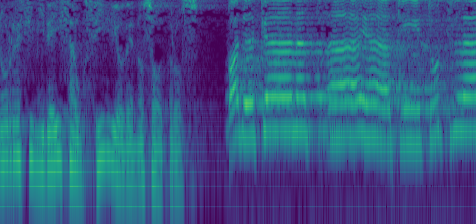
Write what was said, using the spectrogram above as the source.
no recibiréis auxilio de nosotros. قد كانت آياتي تتلى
